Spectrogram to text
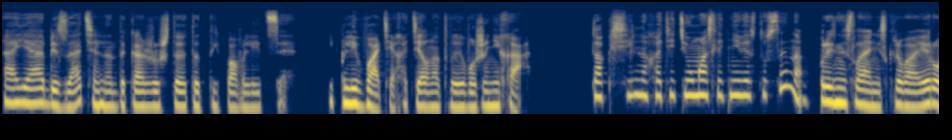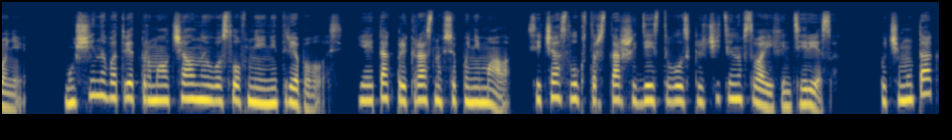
А я обязательно докажу, что это ты, Павлиция. И плевать я хотел на твоего жениха. «Так сильно хотите умаслить невесту сына?» произнесла я, не скрывая иронии. Мужчина в ответ промолчал, но его слов мне не требовалось. Я и так прекрасно все понимала. Сейчас Лукстер-старший действовал исключительно в своих интересах. Почему так?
